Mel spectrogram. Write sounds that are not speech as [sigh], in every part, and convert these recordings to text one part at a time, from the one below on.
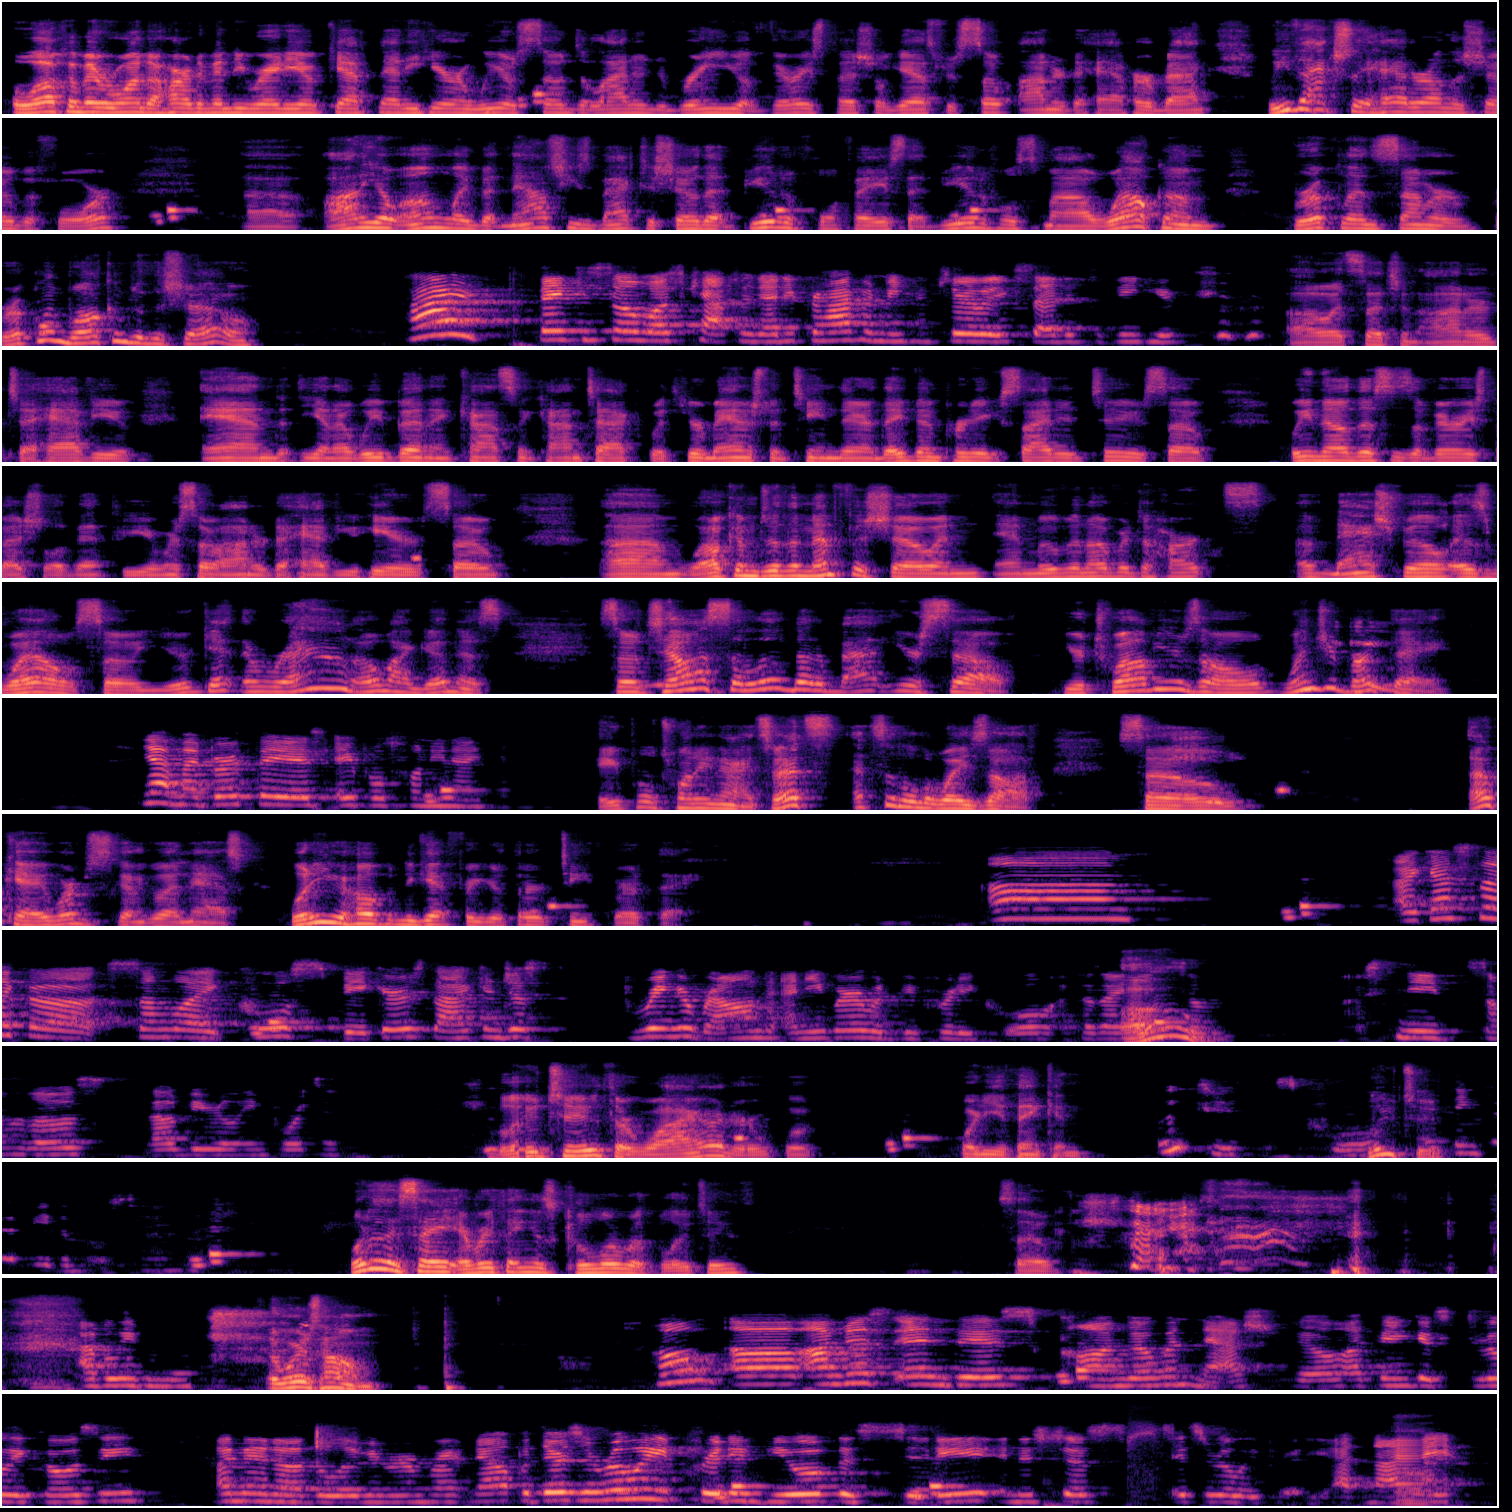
Well, welcome everyone to Heart of Indie Radio. Kath Nettie here, and we are so delighted to bring you a very special guest. We're so honored to have her back. We've actually had her on the show before, uh, audio only, but now she's back to show that beautiful face, that beautiful smile. Welcome, Brooklyn Summer. Brooklyn, welcome to the show. Hi, thank you so much, Captain Eddie, for having me. I'm really excited to be here. [laughs] oh, it's such an honor to have you. And, you know, we've been in constant contact with your management team there, and they've been pretty excited too. So we know this is a very special event for you. And we're so honored to have you here. So, um, welcome to the Memphis show and, and moving over to Hearts of Nashville as well. So, you're getting around. Oh, my goodness. So, tell us a little bit about yourself. You're 12 years old. When's your birthday? Yeah, my birthday is April 29th. April 29th. So that's that's a little ways off. So okay, we're just gonna go ahead and ask. What are you hoping to get for your 13th birthday? Um I guess like uh some like cool speakers that I can just bring around anywhere would be pretty cool because I need oh. some I just need some of those. That would be really important. Bluetooth or wired or what what are you thinking? Bluetooth is cool. Bluetooth. I think that'd be the most. What do they say? Everything is cooler with Bluetooth. So. [laughs] I believe in you. So where's home? Home. Uh, I'm just in this condo in Nashville. I think it's really cozy. I'm in uh, the living room right now, but there's a really pretty view of the city, and it's just it's really pretty at oh. night. Oh.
